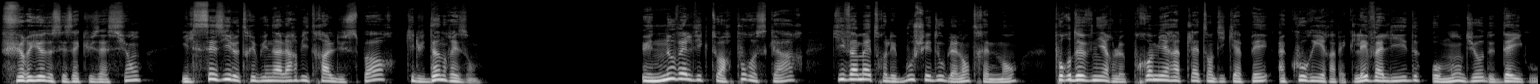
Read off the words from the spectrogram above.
Furieux de ces accusations, il saisit le tribunal arbitral du sport qui lui donne raison. Une nouvelle victoire pour Oscar qui va mettre les bouchées doubles à l'entraînement pour devenir le premier athlète handicapé à courir avec les valides aux mondiaux de Daegu.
